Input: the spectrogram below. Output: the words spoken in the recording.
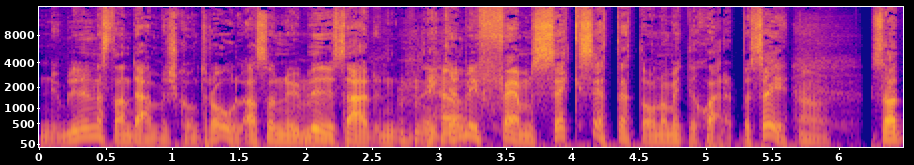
nu blir det nästan damage control. Alltså nu blir det så här, det kan Ja. bli 5-6-1 detta om de inte skärper sig. Ja. Så att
